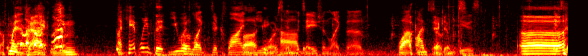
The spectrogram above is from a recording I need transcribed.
Off my back, man. I can't believe that you would Of like decline fucking Beemore's invitation like that. Wow, Fucking I'm so ridiculous. confused. Uh,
